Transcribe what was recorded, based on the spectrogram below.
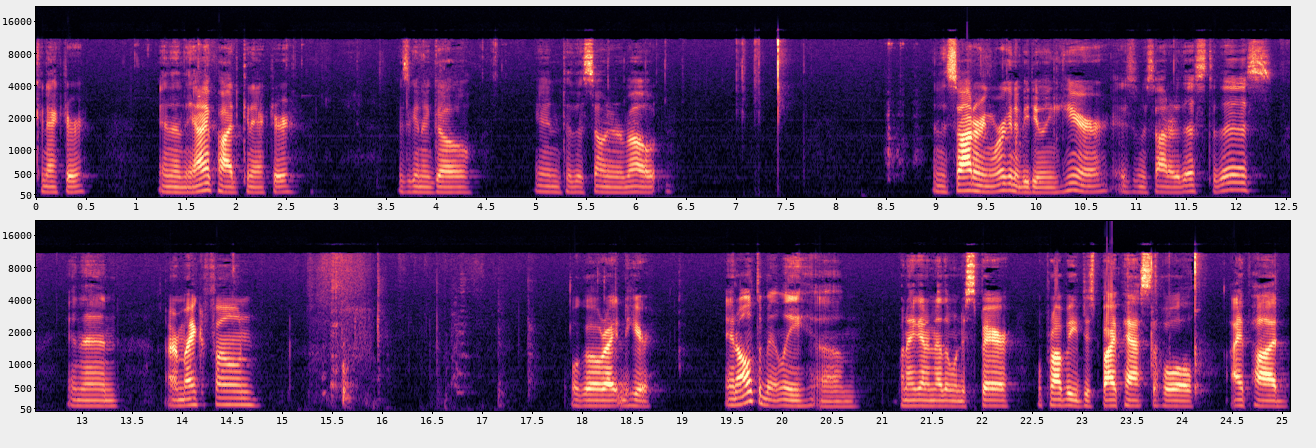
connector, and then the iPod connector is going to go into the Sony remote. And the soldering we're going to be doing here is going to solder this to this, and then our microphone will go right into here. And ultimately, um, when I got another one to spare, we'll probably just bypass the whole iPod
